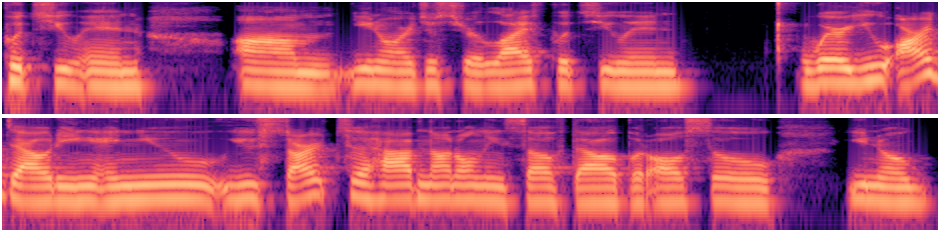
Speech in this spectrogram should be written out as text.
puts you in um you know or just your life puts you in where you are doubting and you you start to have not only self-doubt but also you know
